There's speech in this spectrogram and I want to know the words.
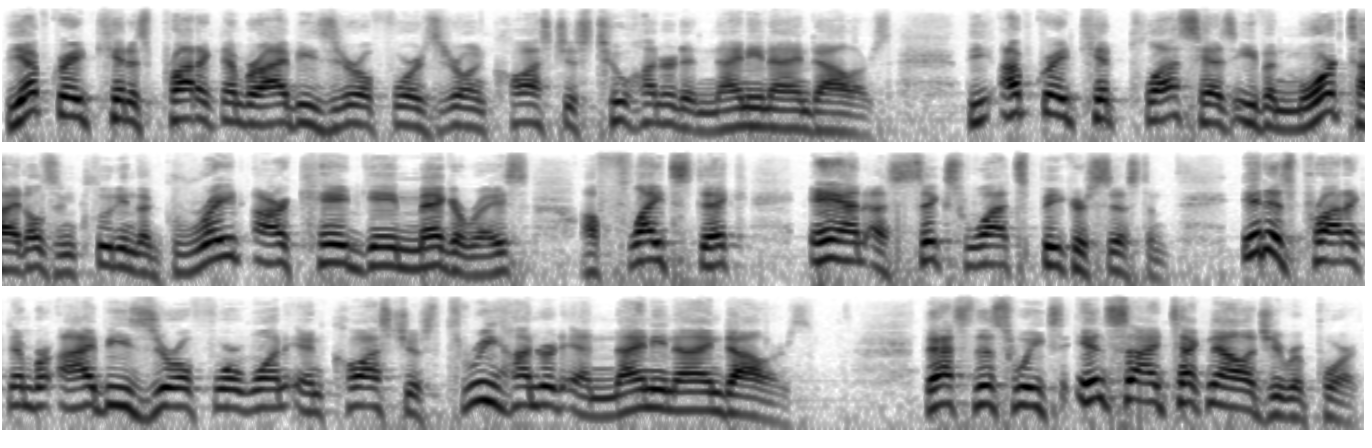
The upgrade kit is product number IB040 and costs just $299. The upgrade kit plus has even more titles, including the great arcade game Mega Race, a flight stick, and a 6 watt speaker system. It is product number IB041 and costs just $399. That's this week's Inside Technology Report.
